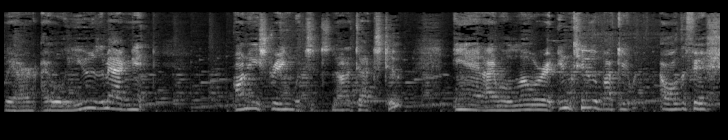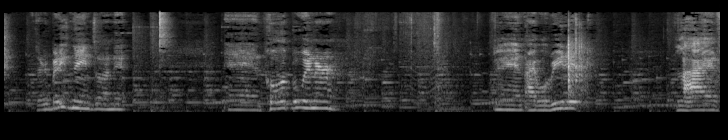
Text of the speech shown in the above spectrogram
where I will use a magnet on a string which it's not attached to and I will lower it into a bucket with all the fish with everybody's names on it and pull up a winner and I will read it live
